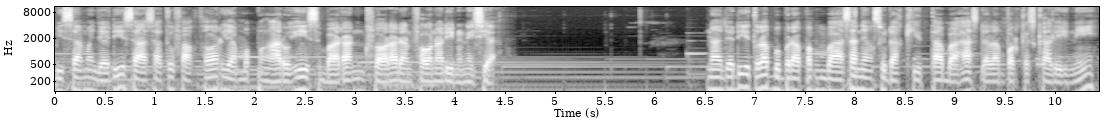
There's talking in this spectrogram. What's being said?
bisa menjadi salah satu faktor yang mempengaruhi sebaran flora dan fauna di Indonesia. Nah, jadi itulah beberapa pembahasan yang sudah kita bahas dalam podcast kali ini.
